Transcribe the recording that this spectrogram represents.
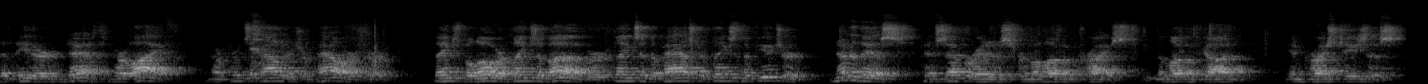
that neither death nor life, nor principalities or powers, or things below or things above, or things in the past or things in the future, none of this can separate us from the love of Christ, the love of God in Christ Jesus.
